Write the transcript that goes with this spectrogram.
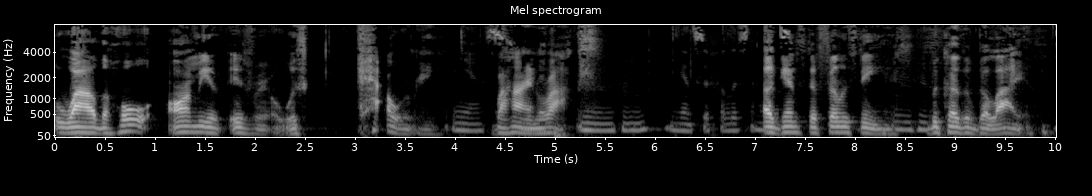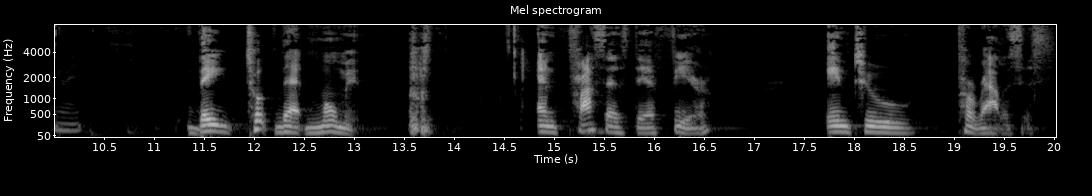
while the whole army of Israel was cowering yes. behind right. rocks mm-hmm. against the Philistines, against the Philistines mm-hmm. because of Goliath. Right. They took that moment and processed their fear into paralysis.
